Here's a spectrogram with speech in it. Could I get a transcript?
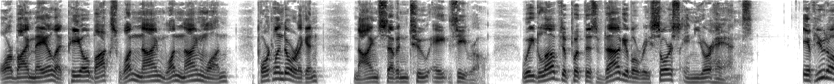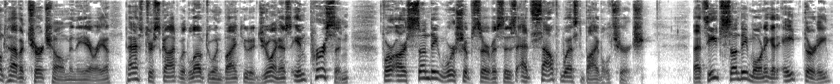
or by mail at P.O. Box 19191, Portland, Oregon 97280. We'd love to put this valuable resource in your hands. If you don't have a church home in the area, Pastor Scott would love to invite you to join us in person for our Sunday worship services at Southwest Bible Church. That's each Sunday morning at 8:30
